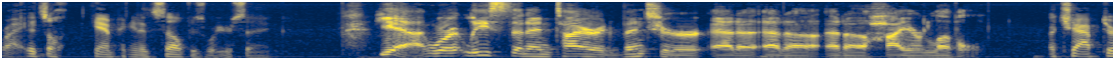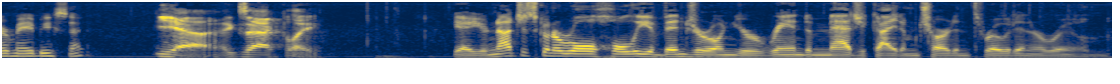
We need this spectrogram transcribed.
Right. It's a whole campaign itself, is what you're saying. Yeah, or at least an entire adventure at a at a at a higher level. A chapter, maybe. Say. Yeah, exactly. Yeah, you're not just going to roll Holy Avenger on your random magic item chart and throw it in a room.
